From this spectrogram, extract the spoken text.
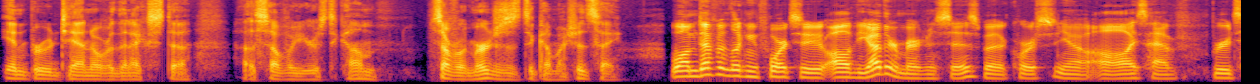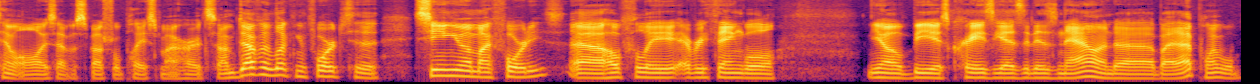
in Brood 10 over the next uh, uh, several years to come, several emergences to come, I should say. Well, I'm definitely looking forward to all the other emergencies, but of course, you know, I'll always have Brood 10 will always have a special place in my heart. So I'm definitely looking forward to seeing you in my 40s. Uh, hopefully, everything will, you know, be as crazy as it is now, and uh, by that point, we'll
